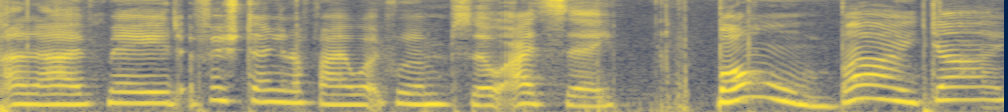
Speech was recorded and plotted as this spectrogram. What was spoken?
and I've made a fish tank and a fireworks room. So I'd say, boom, bye, guys.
